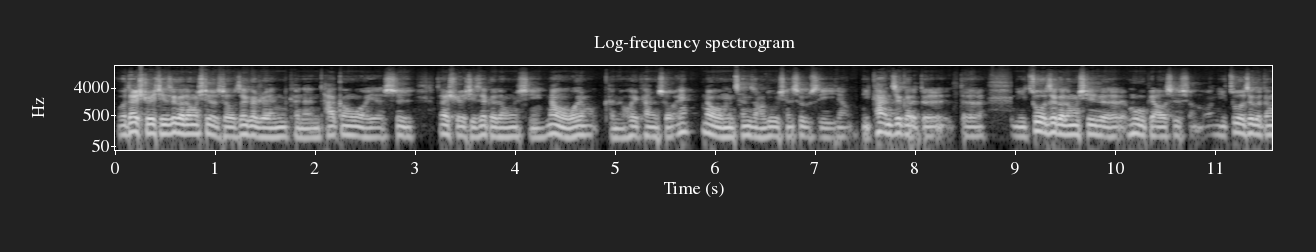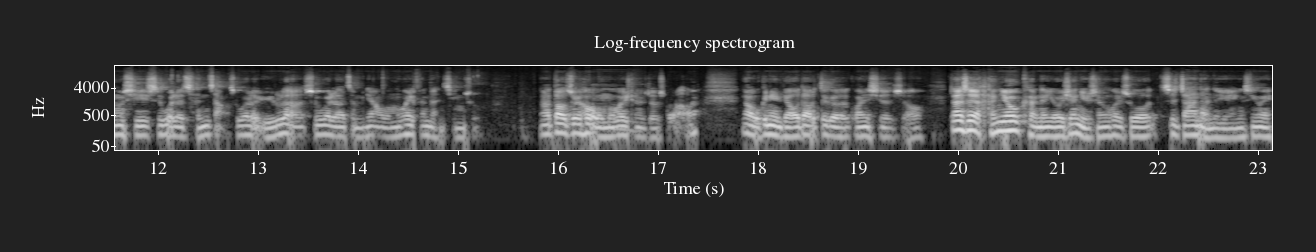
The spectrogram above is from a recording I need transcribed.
我在学习这个东西的时候，这个人可能他跟我也是在学习这个东西，那我会可能会看说，哎，那我们成长路线是不是一样？你看这个的的，你做这个东西的目标是什么？你做这个东西是为了成长，是为了娱乐，是为了怎么样？我们会分得很清楚。那到最后我们会选择说，啊，那我跟你聊到这个关系的时候，但是很有可能有一些女生会说是渣男的原因，是因为，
